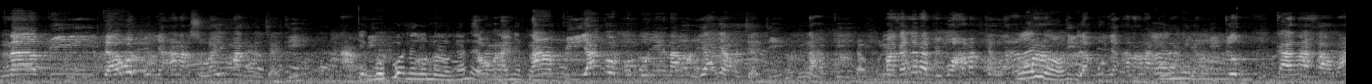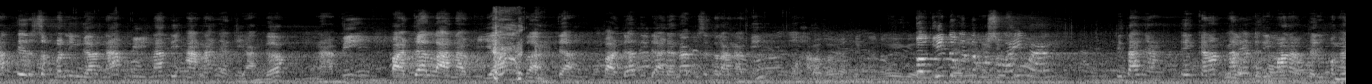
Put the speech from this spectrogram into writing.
Nabi Daud punya anak Sulaiman menjadi Nabi. kan. Nabi Yakub mempunyai nama Yahya menjadi nabi. Makanya Nabi Muhammad kenapa iya. tidak punya anak laki-laki Anu. yang hidup? Karena khawatir sepeninggal Nabi nanti anaknya dianggap Nabi. Padahal lah Nabi ya bada. Padahal tidak ada Nabi setelah Nabi Muhammad. Begitu ketemu Sulaiman, ditanya, eh kenapa kalian dari mana? Dari mana?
